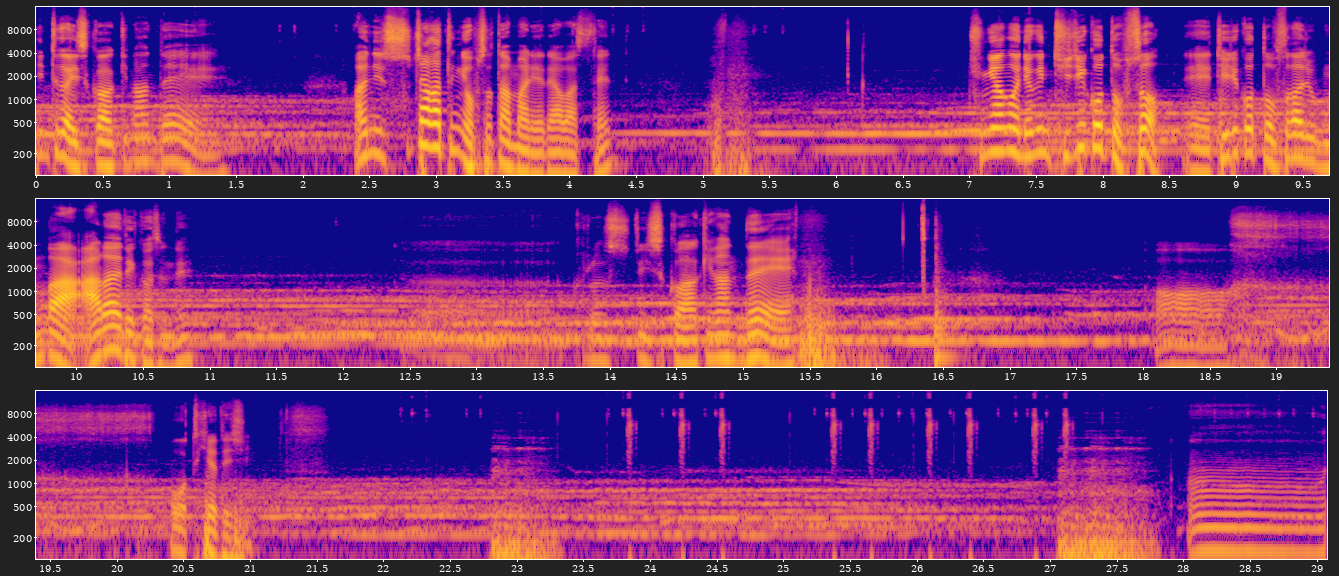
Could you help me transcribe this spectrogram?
힌트가 있을 것 같긴 한데 아니 숫자 같은 게 없었단 말이야 내가 봤을 땐. 중요한 건 여긴 뒤질 것도 없어. 예, 뒤질 것도 없어가지고 뭔가 알아야 될 것 같은데. 어, 그럴 수도 있을 것 같긴 한데. 어, 뭐 어떻게 해야 되지? 어,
